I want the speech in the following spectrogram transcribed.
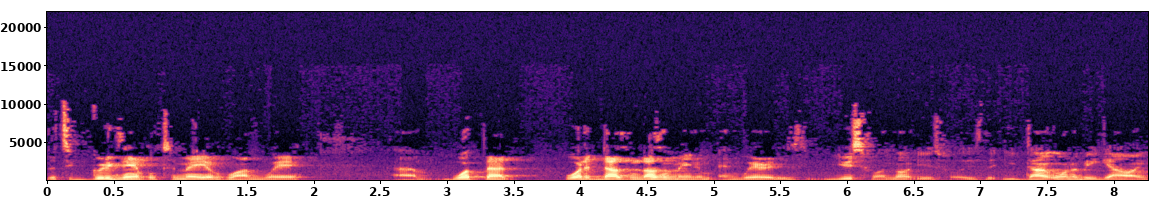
that's a good example to me of one where um, what that what it does and doesn't mean and, and where it is useful and not useful is that you don't want to be going.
